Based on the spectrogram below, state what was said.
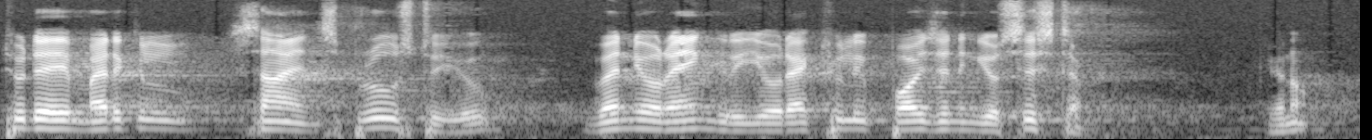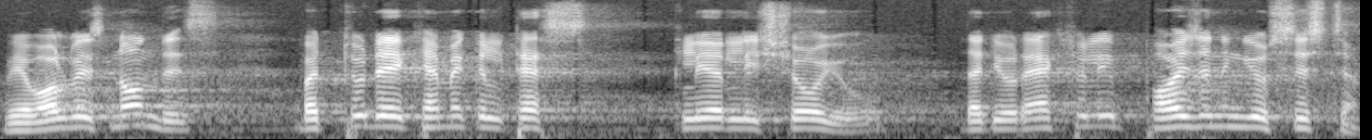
Today, medical science proves to you, when you're angry, you're actually poisoning your system, you know. We have always known this, but today chemical tests clearly show you that you're actually poisoning your system,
